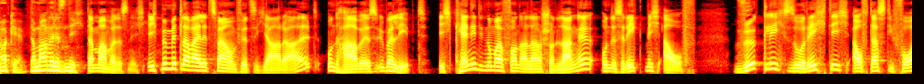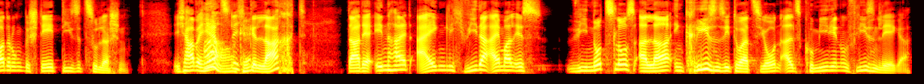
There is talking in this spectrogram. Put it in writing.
okay, dann machen wir das nicht. Dann machen wir das nicht. Ich bin mittlerweile 42 Jahre alt und habe es überlebt. Ich kenne die Nummer von Allah schon lange und es regt mich auf. Wirklich so richtig, auf dass die Forderung besteht, diese zu löschen. Ich habe herzlich okay. gelacht, da der Inhalt eigentlich wieder einmal ist, wie nutzlos Allah in Krisensituationen als Comedian und Fliesenleger.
